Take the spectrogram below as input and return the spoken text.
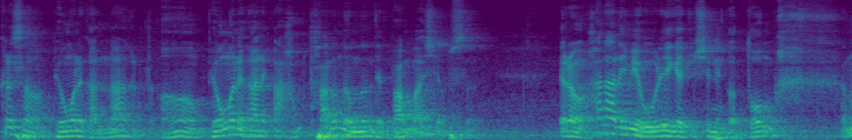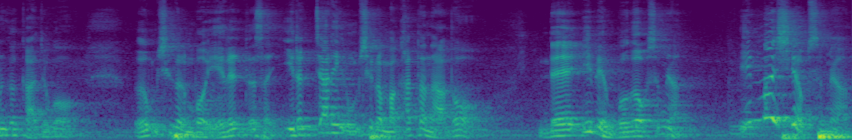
그래서 병원에 갔나? 그랬더니 어, 병원에 가니까 아무 탈은 없는데 밥맛이 없어. 여러분 하나님이 우리에게 주시는 것돈 많은 것 가지고 음식을 뭐 예를 들어서 1억짜리 음식을 막 갖다 놔도 내 입에 뭐가 없으면 입맛이 없으면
